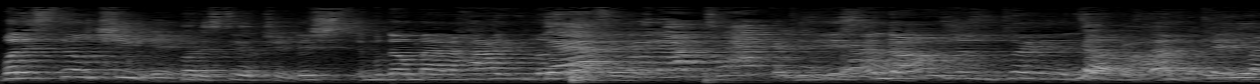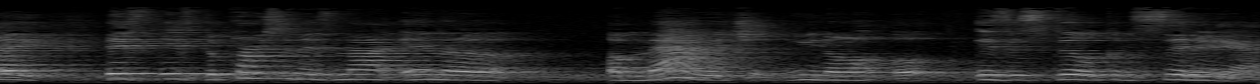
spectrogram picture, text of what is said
But it's still cheating. but it's still cheating. it's, no matter how you look That's at it. what I'm talking about. no, I was just playing the No, devil's I yeah. Like, if if the person is not in a a marriage, you know, uh, is it still considered? Yeah.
